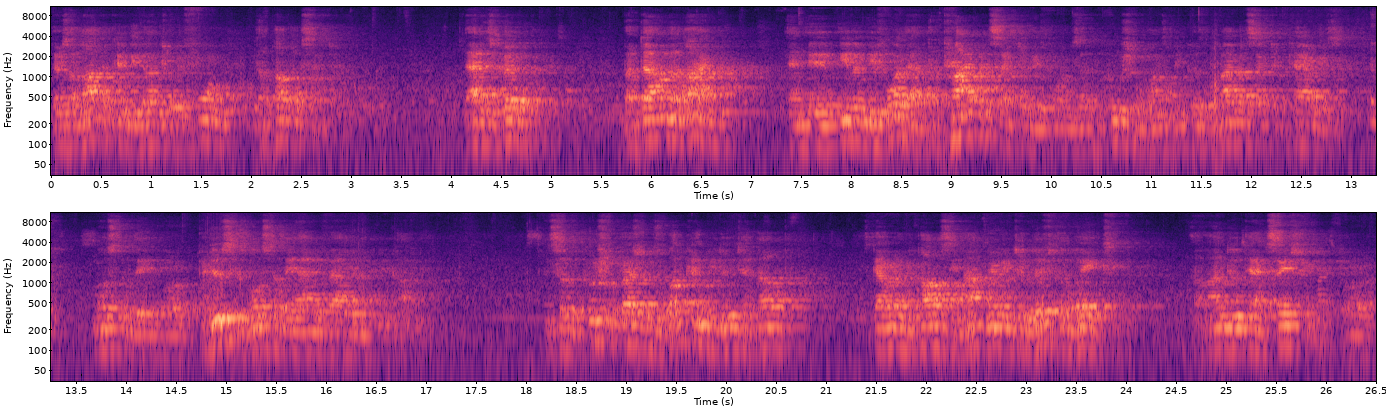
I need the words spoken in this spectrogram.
There's a lot that can be done to reform the public sector. That is critical. But down the line, and even before that, the private sector reforms are the crucial ones because the private sector most of the, or produces most of the added value in the economy. And so the crucial question is what can we do to help government policy not merely to lift the weight of undue taxation or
